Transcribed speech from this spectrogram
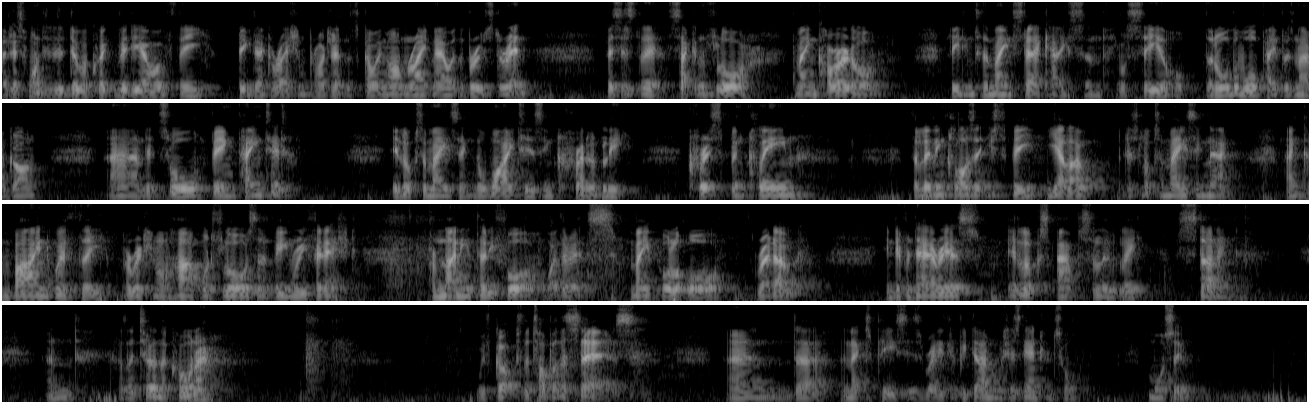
I just wanted to do a quick video of the big decoration project that's going on right now at the Brewster Inn. This is the second floor main corridor leading to the main staircase and you'll see that all, the wallpaper's now gone and it's all being painted. It looks amazing. The white is incredibly crisp and clean. The linen closet used to be yellow. It just looks amazing now. And combined with the original hardwood floors that have been refinished from 1934, whether it's maple or red oak, in different areas, it looks absolutely stunning. And as I turn the corner, we've got to the top of the stairs and uh, the next piece is ready to be done, which is the entrance hall. More soon.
